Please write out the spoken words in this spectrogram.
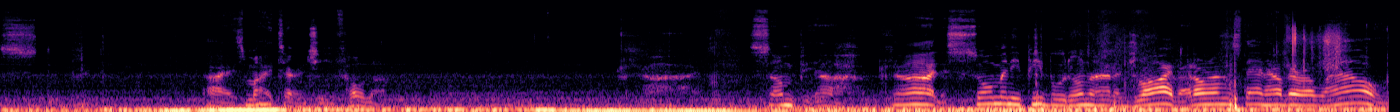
stupid. All right, it's my turn, Chief. Hold up. Some people. Oh, God, so many people who don't know how to drive. I don't understand how they're allowed.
